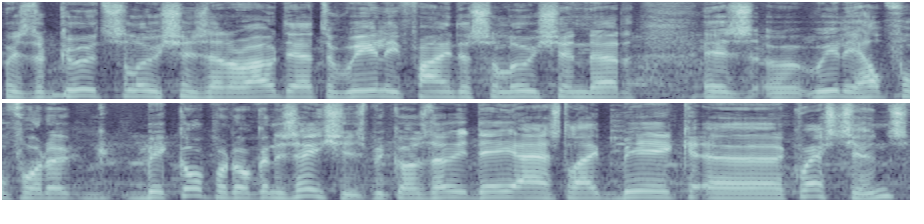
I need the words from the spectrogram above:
with the good solutions that are out there to really find a solution that is uh, really helpful for the big corporate organizations because they, they ask like big uh, questions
